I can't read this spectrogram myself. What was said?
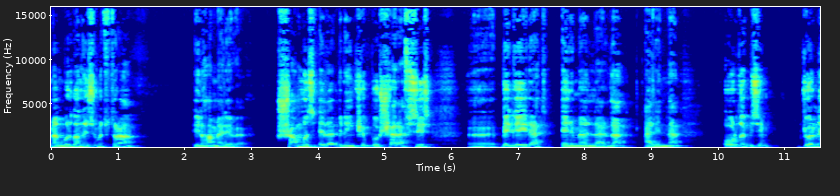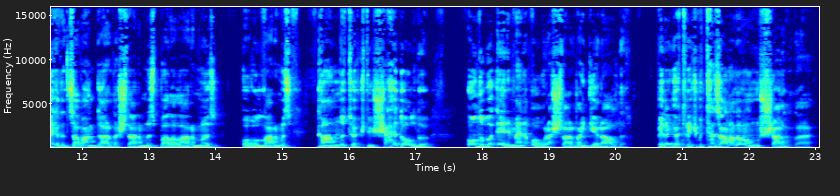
Mən buradan üzümü tuturam İlham Əliyevə. Şamımız elə bilin ki, bu şərəfsiz e, beqeyrət ermənilərdən əlindən orada bizim gör nə qədər cavan qardaşlarımız, balalarımız, oğullarımız qanını tökdü, şəhid oldu. Onu bu erməni oğraşlardan geri aldıq. Belə götürək ki, bu təzə anadan olmuş uşaqdır da.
